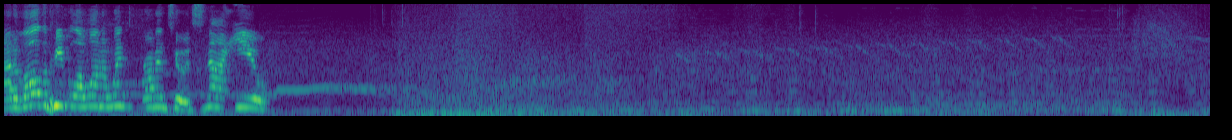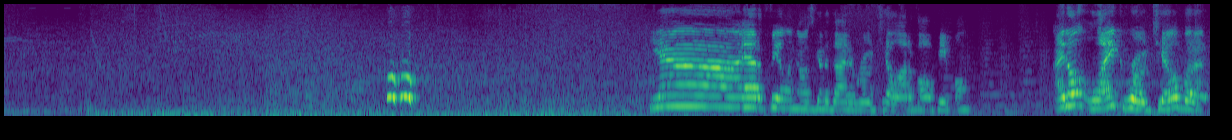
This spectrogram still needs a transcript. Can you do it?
Out of all the people I want to run into, it's not you. Yeah, I had a feeling I was gonna die to roadkill out of all people. I don't like roadkill, but... It...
